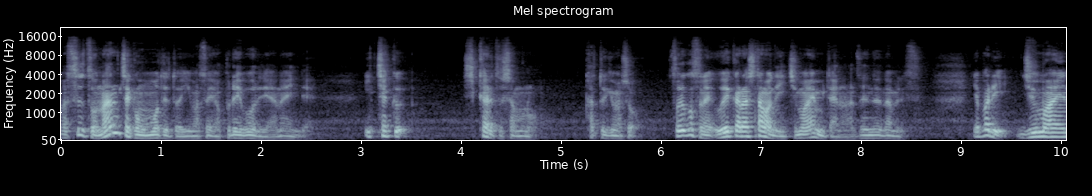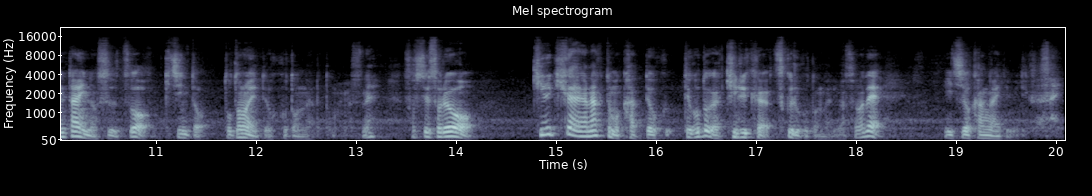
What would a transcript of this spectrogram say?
っぱスーツを何着も持てとは言いませんよプレイボールではないんで1着しっかりとしたものを買っておきましょう。それこそね上から下まで1万円みたいなのは全然ダメです。やっぱり10万円単位のスーツをきちんと整えておくことになると思いますね。そしてそれを着る機会がなくても買っておくってことが着る機会を作ることになりますので一度考えてみてください。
